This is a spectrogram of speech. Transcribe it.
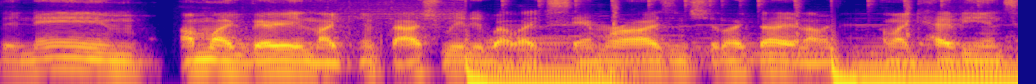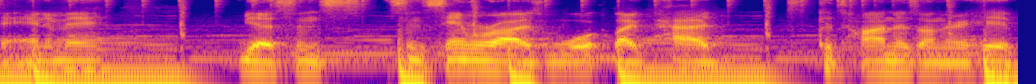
the name, I'm like very like infatuated by like samurais and shit like that, and I'm, I'm like heavy into anime. Yeah, since since samurais wore, like had katanas on their hip,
